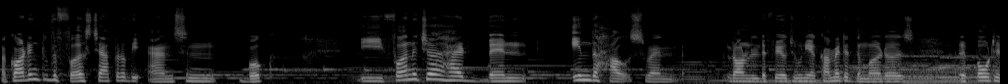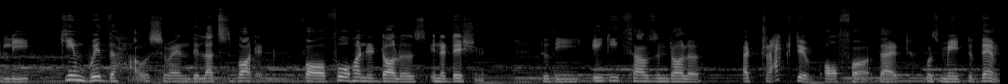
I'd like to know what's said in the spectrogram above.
According to the first chapter of the Anson book, the furniture had been in the house when Ronald DeFeo Jr. committed the murders, reportedly came with the house when the Lutzes bought it for $400 in addition to the $80,000 attractive offer that was made to them.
